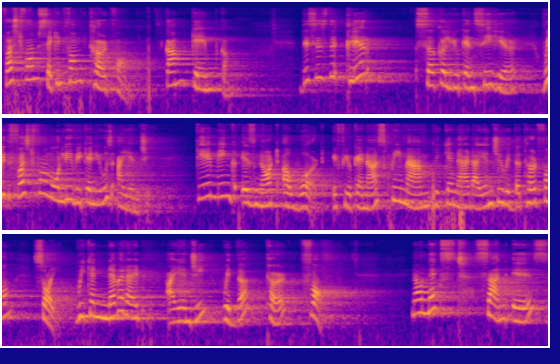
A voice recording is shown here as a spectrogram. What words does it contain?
First form, second form, third form. Come, came, come. This is the clear circle you can see here. With first form only we can use ing. Gaming is not a word. If you can ask me, ma'am, we can add ing with the third form. Sorry, we can never add ing with the third form. Now next son is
